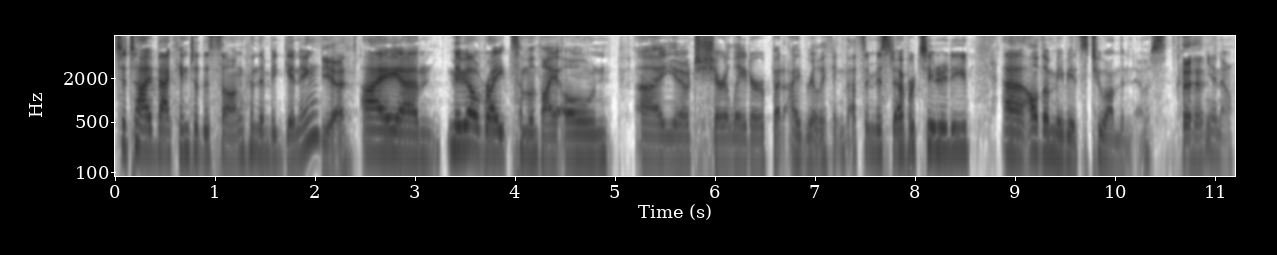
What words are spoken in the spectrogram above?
to tie back into the song from the beginning. Yeah. I um maybe I'll write some of my own, uh, you know, to share later. But I really think that's a missed opportunity. Uh, although maybe it's too on the nose, you know.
